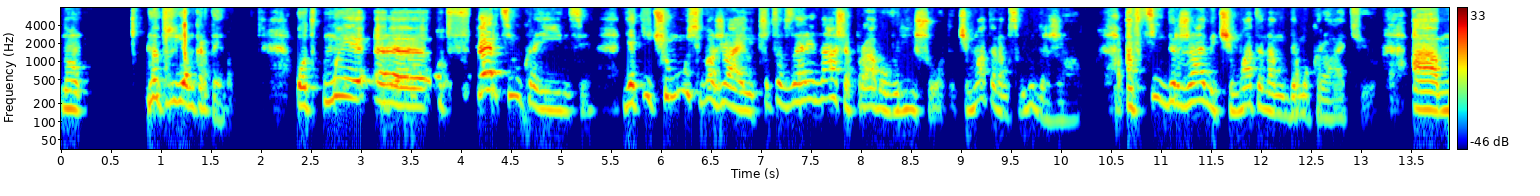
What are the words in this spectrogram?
Ну ми псуємо картину. От ми, е, от вперті українці, які чомусь вважають, що це взагалі наше право вирішувати, чи мати нам свою державу. А в цій державі чи мати нам демократію? А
